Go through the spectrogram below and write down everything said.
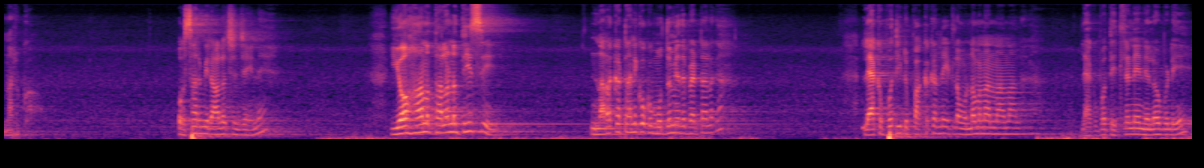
నరుకో. ఒకసారి మీరు ఆలోచన చేయండి. యోహాను తలను తీసి నరకటానికి ఒక ముద్ద మీద పెట్టాలిగా? లేకపోతే ఇటు పక్కకన్నా ఇట్లా ఉండమని అన్నానాలా లేకపోతే ఇట్లనే నిలబడి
